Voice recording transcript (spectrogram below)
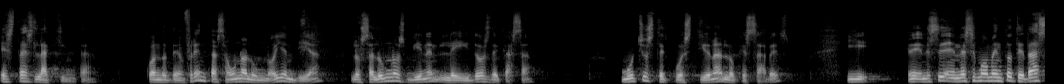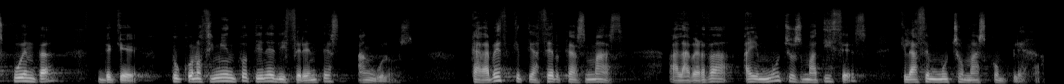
esta es la quinta. Cuando te enfrentas a un alumno hoy en día, los alumnos vienen leídos de casa muchos te cuestionan lo que sabes y en ese, momento te das cuenta de que tu conocimiento tiene diferentes ángulos. Cada vez que te acercas más a la verdad hay muchos matices que la hacen mucho más compleja.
